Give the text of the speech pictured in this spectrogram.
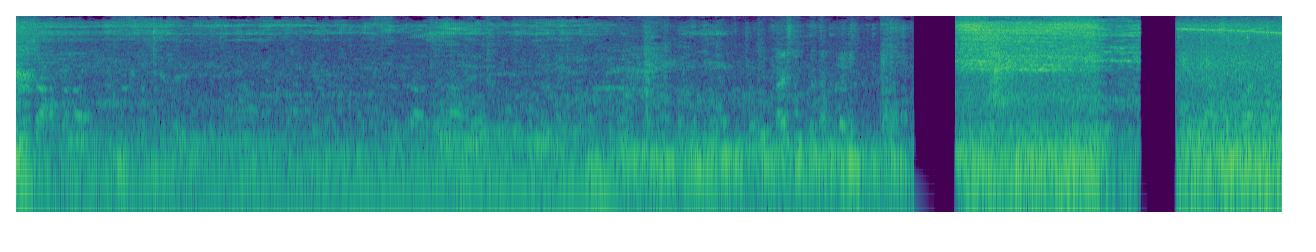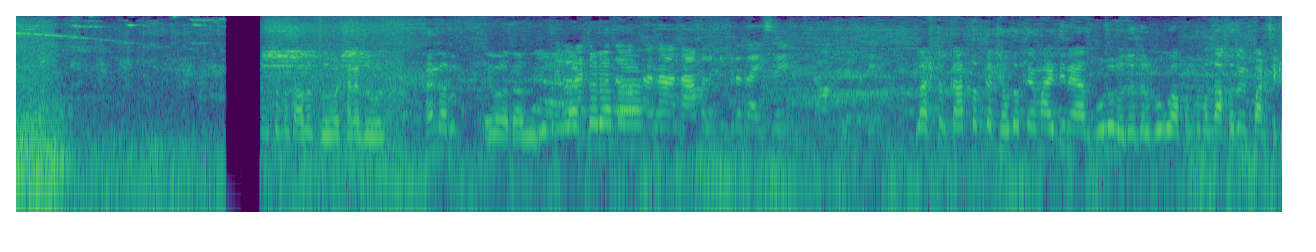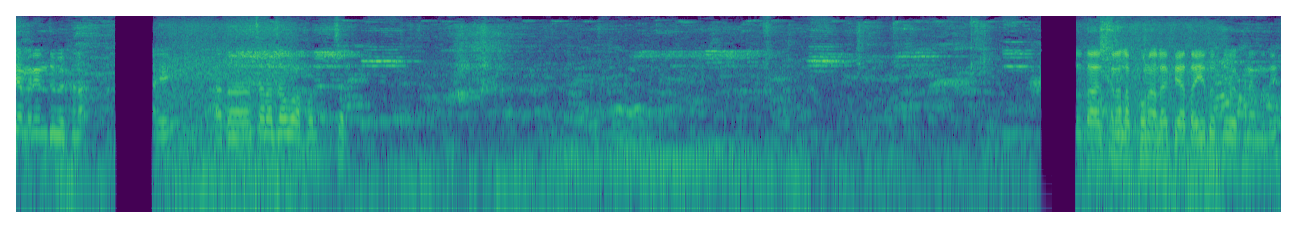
दादूच्या हाताला मदत केली. काय सांगते डॉक्टर आलो जवळ ठाण्याजवळ काय दादू हे बघा दादू प्लास्टर आता दवाखाना आता आम्हाला तिकडे जायचंय दवाखान्यामध्ये. प्लास्टर काढतात का ठेवतात काय माहिती नाही. आज बोलवलं होतं तर बघू आपण. तुम्हाला दाखवतो मी पाठच्या कॅमेऱ्याने दवाखाना आहे. आता चला जाऊ आपण. चल. अर्चनाला फोन आला ते आता येतात दवाखान्यामध्ये.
